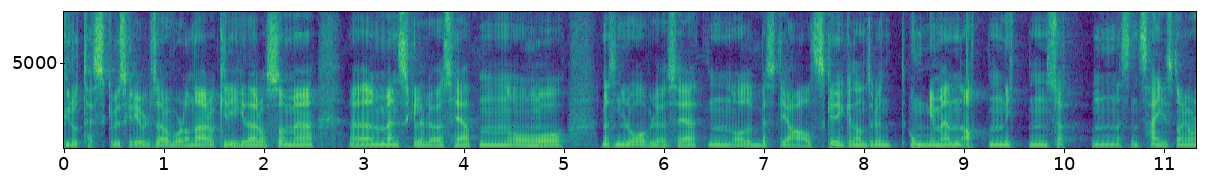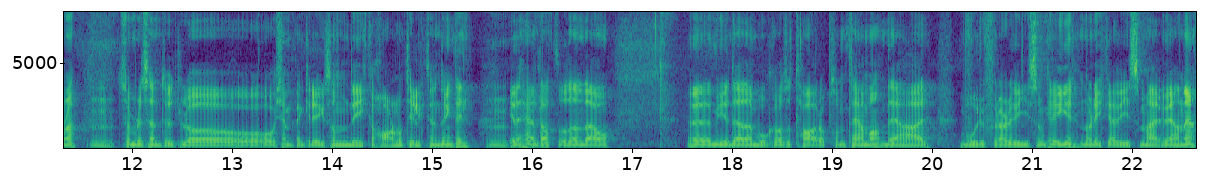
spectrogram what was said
groteske beskrivelser av hvordan det er å krige der også, med eh, menneskeløsheten og nesten lovløsheten og det bestialske ikke sant? rundt unge menn, 18, 19, 17, nesten 16 år gamle, som blir sendt ut til å, å, å kjempe en krig som de ikke har noe tilknytning til i det hele tatt. Og det, det er jo mye det den boka også tar opp som tema, det er hvorfor er det vi som kriger, når det ikke er vi som er uenige.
